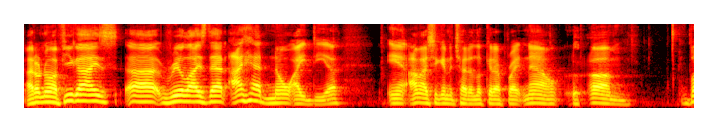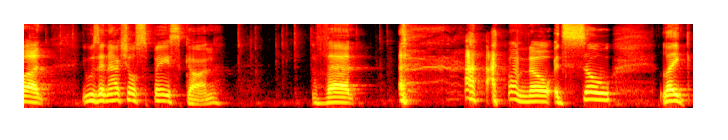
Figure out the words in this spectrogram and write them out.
I don't know if you guys uh, realize that. I had no idea. And I'm actually going to try to look it up right now. Um, but it was an actual space gun that I don't know. It's so like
